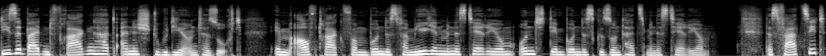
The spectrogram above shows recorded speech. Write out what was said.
Diese beiden Fragen hat eine Studie untersucht, im Auftrag vom Bundesfamilienministerium und dem Bundesgesundheitsministerium. Das Fazit,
